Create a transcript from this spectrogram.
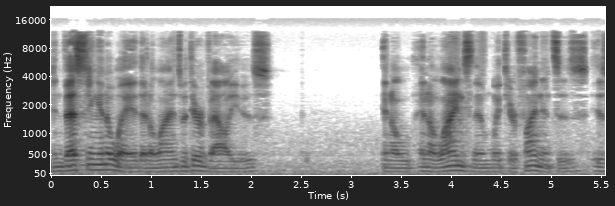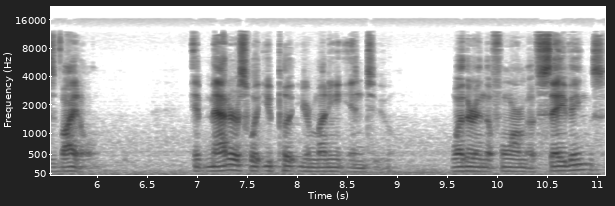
Investing in a way that aligns with your values and, and aligns them with your finances is vital. It matters what you put your money into. Whether in the form of savings,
